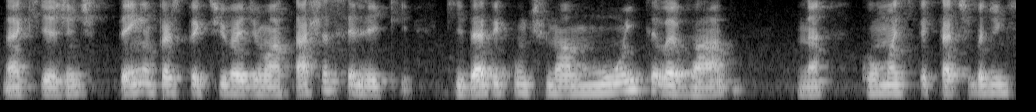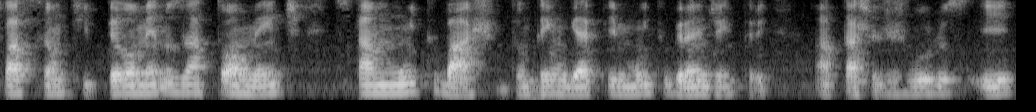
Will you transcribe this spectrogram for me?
né, que a gente tem a perspectiva de uma taxa Selic que deve continuar muito elevada, né, com uma expectativa de inflação que, pelo menos atualmente, está muito baixa. Então, tem um gap muito grande entre a taxa de juros e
